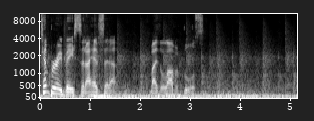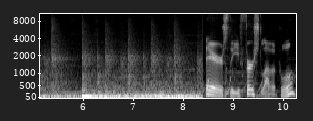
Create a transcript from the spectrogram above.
temporary base that I have set up by the lava pools. There's the first lava pool.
